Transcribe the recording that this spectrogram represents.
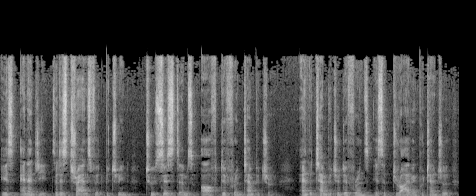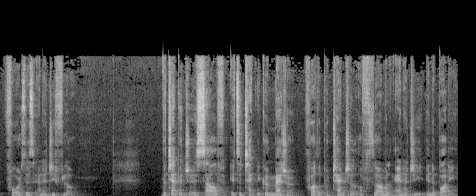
is energy that is transferred between two systems of different temperature. And the temperature difference is the driving potential for this energy flow. The temperature itself is a technical measure for the potential of thermal energy in a body.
